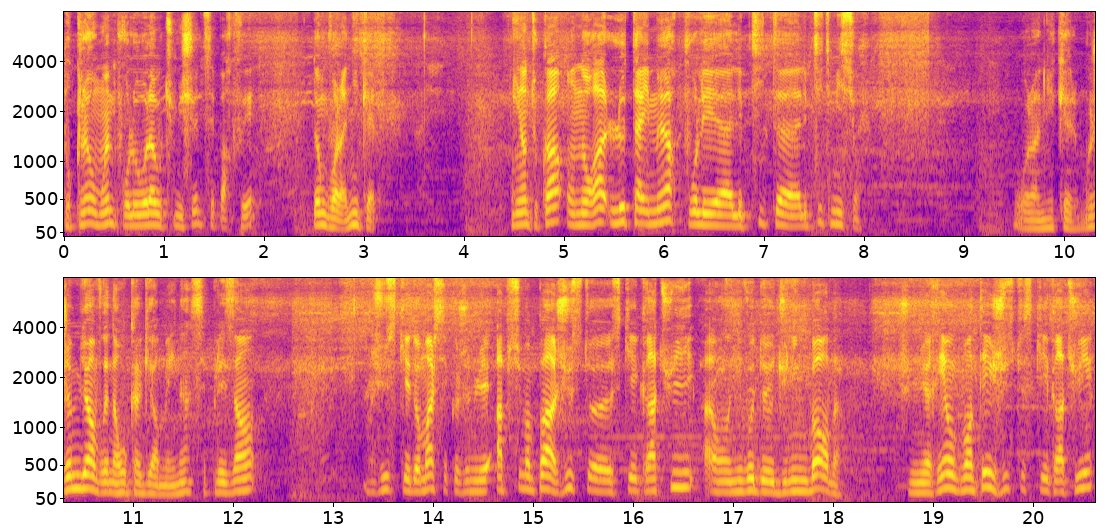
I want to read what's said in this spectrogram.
Donc là, au moins, pour le All Out Mission, c'est parfait. Donc voilà, nickel. Et en tout cas, on aura le timer pour les, euh, petites missions. Voilà, nickel. Moi, j'aime bien en vrai Narukage en main, hein. c'est plaisant. Juste ce qui est dommage, c'est que je ne lui ai absolument pas juste euh, ce qui est gratuit euh, au niveau de, du linkboard. Je ne lui ai rien augmenté, juste ce qui est gratuit.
